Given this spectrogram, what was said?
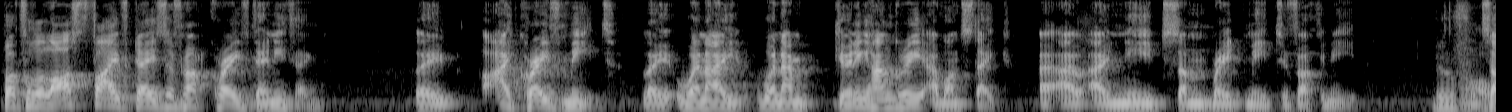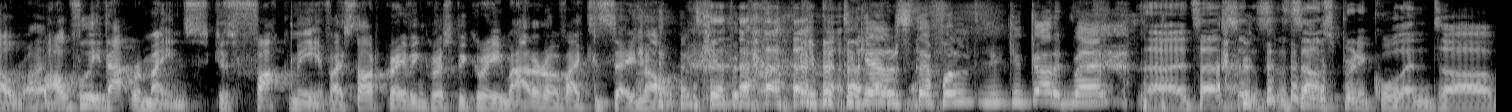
but for the last five days, I've not craved anything. Like I crave meat. Like when I when I'm getting hungry, I want steak. I I, I need some red meat to fucking eat. beautiful So Alright. hopefully that remains. Because fuck me, if I start craving Krispy Kreme, I don't know if I can say no. keep it together stefan you, you got it man Uh, it, sounds, it sounds pretty cool, and uh,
